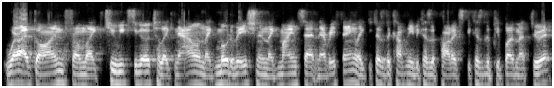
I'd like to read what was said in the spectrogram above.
where I've gone from like two weeks ago to like now and like motivation and like mindset and everything, like because of the company, because of the products, because of the people I've met through it,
